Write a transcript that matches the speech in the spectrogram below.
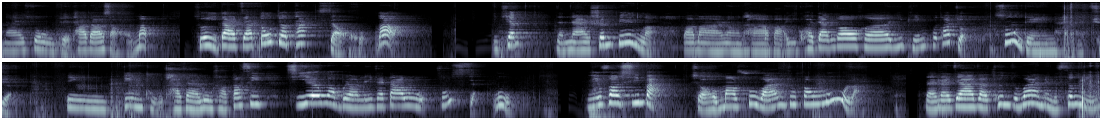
奶送给她的小红帽，所以大家都叫她小红帽。一天，奶奶生病了，妈妈让她把一块蛋糕和一瓶葡萄酒送给奶奶去。并叮嘱他在路上当心，千万不要离开大路走小路。您放心吧，小红帽说完就上路了。奶奶家在村子外面的森林，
